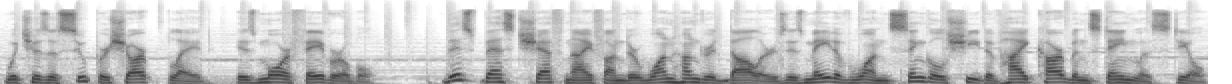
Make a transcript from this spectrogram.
which has a super sharp blade, is more favorable. This best chef knife under $100 is made of one single sheet of high-carbon stainless steel.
